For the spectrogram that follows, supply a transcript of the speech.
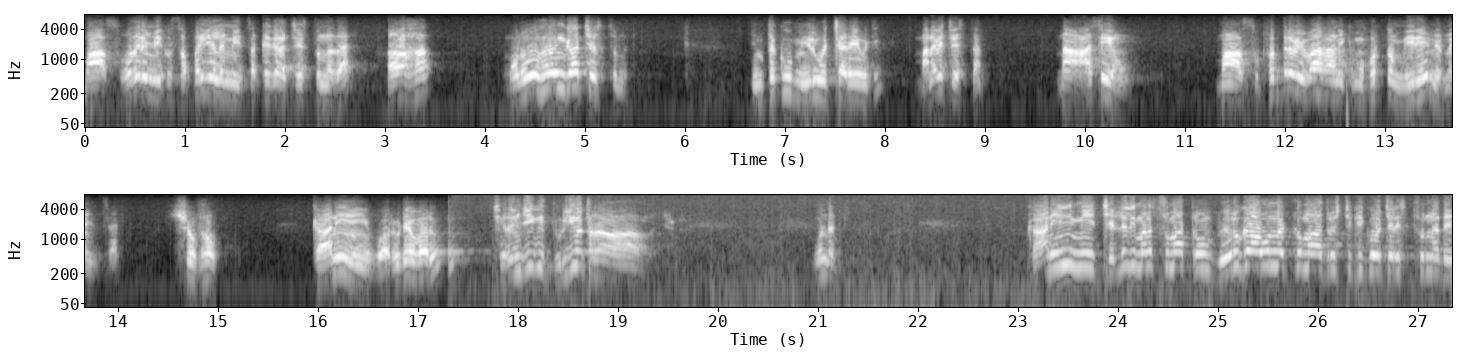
మా సోదరి మీకు సపర్యలన్నీ చక్కగా చేస్తున్నదా? ఆహా మనోహరంగా చేస్తున్నది. ఇంతకు మీరు వచ్చారేమిటి? మనవి చేస్తాను. నా ఆశయం మా సుభద్ర వివాహానికి ముహూర్తం మీరే నిర్ణయించాలి. శుభం. కానీ వరుడెవరు? చిరంజీవి దుర్యోధన. ఉండండి. కానీ మీ చెల్లెలి మనస్సు మాత్రం వేరుగా ఉన్నట్లు మా దృష్టికి గోచరిస్తున్నదే.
